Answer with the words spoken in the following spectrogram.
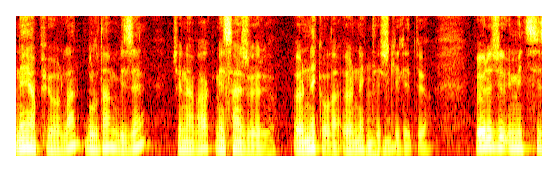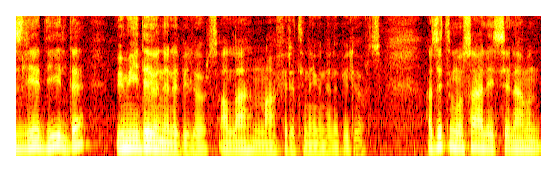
ne yapıyorlar? Buradan bize Cenab-ı Hak mesaj veriyor. Örnek olan örnek hı hı. teşkil ediyor. Böylece ümitsizliğe değil de ümide yönelebiliyoruz. Allah'ın mağfiretine yönelebiliyoruz. Hz. Musa Aleyhisselam'ın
